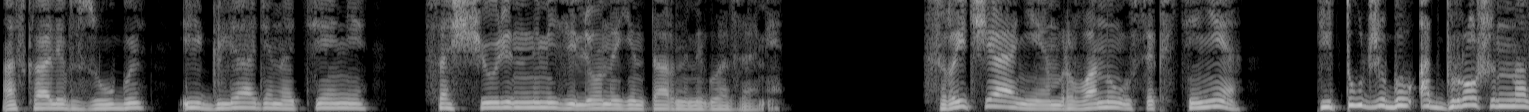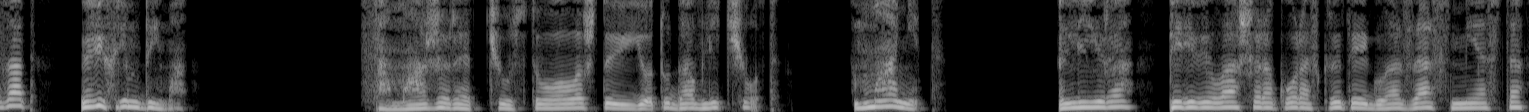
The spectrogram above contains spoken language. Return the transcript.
оскалив зубы и глядя на тени со щуренными зелено-янтарными глазами. С рычанием рванулся к стене и тут же был отброшен назад вихрем дыма. Сама же Ред чувствовала, что ее туда влечет, манит. Лира перевела широко раскрытые глаза с места,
